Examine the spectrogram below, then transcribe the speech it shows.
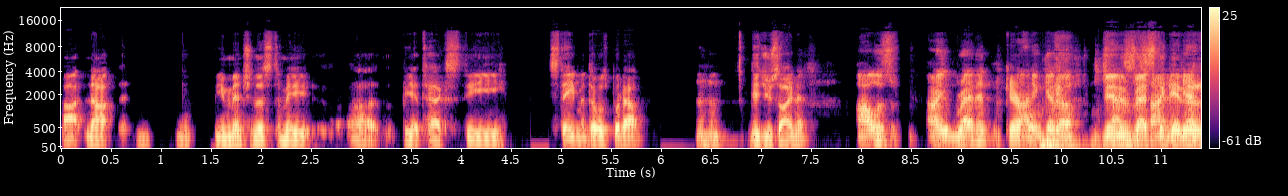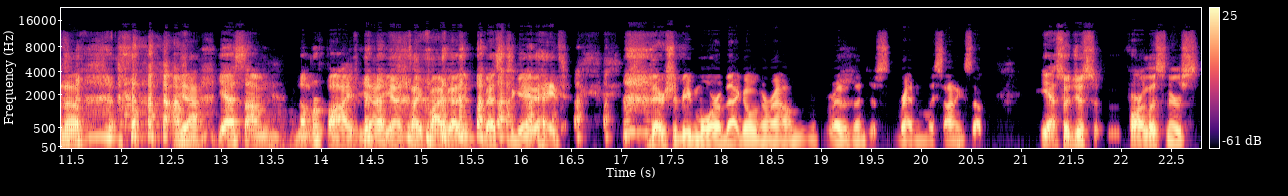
Uh, now, you mentioned this to me uh, via text, the statement that was put out Mhm. Did you sign it? I was I read it. Careful. I didn't get a Didn't chance to sign investigate it yet. I'm- Yeah. Yes, I'm number five. Yeah, yeah. Type five got to investigate. Hey, there should be more of that going around rather than just randomly signing stuff. Yeah. So just for our listeners,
